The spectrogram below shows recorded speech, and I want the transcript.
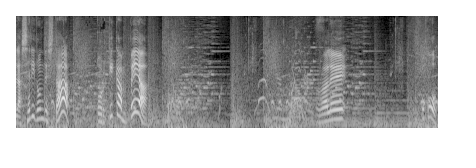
¿La serie dónde está? ¿Por qué campea? Vale ¡Ojo!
